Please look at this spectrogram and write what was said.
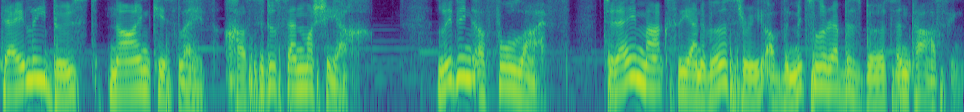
Daily Boost 9 Kislev, Chassidus and Moshiach. Living a full life. Today marks the anniversary of the Mittler Rebbe's birth and passing.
